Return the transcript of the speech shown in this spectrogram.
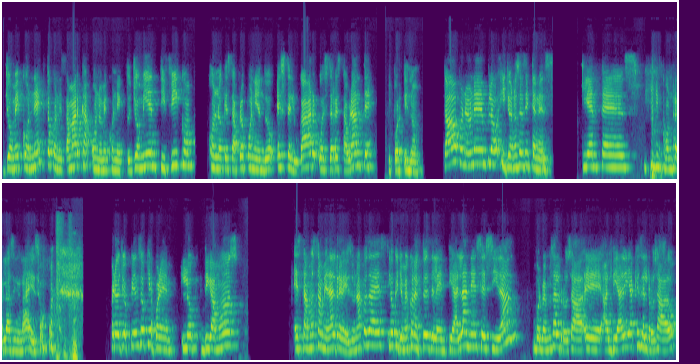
yo me conecto con esta marca o no me conecto, yo me identifico con lo que está proponiendo este lugar o este restaurante y por qué no. Te voy a poner un ejemplo y yo no sé si tenés clientes con relación a eso. Pero yo pienso que, por ejemplo, digamos, estamos también al revés. Una cosa es lo que yo me conecto desde la entidad, la necesidad, volvemos al rosado, eh, al día a día que es el rosado,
